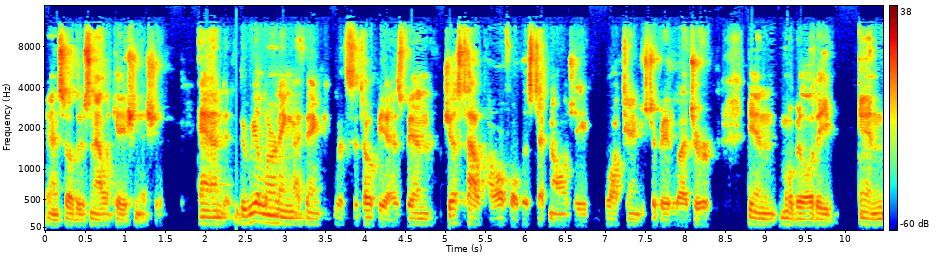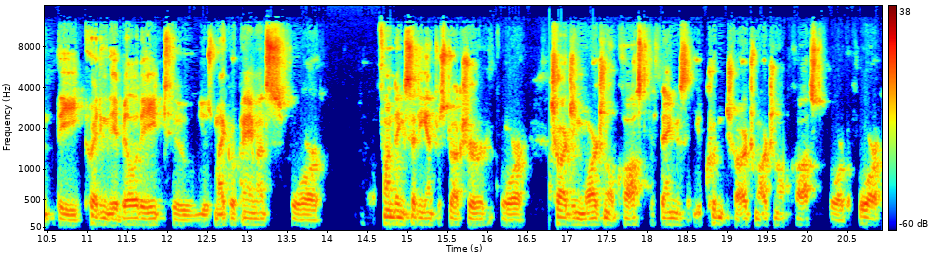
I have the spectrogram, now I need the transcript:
And so there's an allocation issue. And the real learning, I think, with Citopia has been just how powerful this technology, blockchain distributed ledger, in mobility, in the creating the ability to use micropayments for funding city infrastructure, for charging marginal cost for things that you couldn't charge marginal cost for before,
